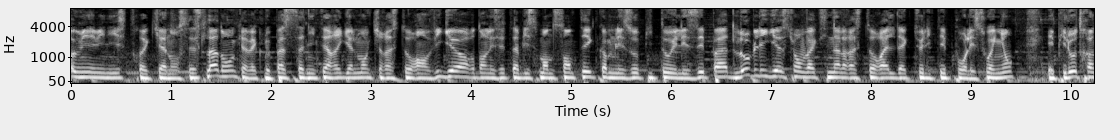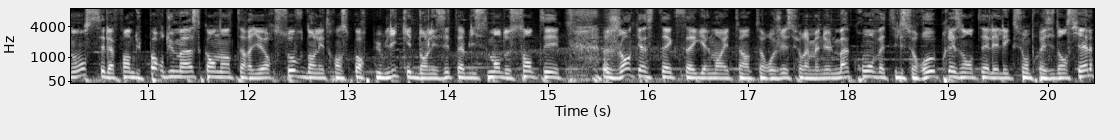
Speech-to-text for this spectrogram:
Premier ministre qui a annoncé cela, donc, avec le pass sanitaire également qui restera en vigueur dans les établissements de santé comme les hôpitaux et les EHPAD. L'obligation vaccinale restera, elle, d'actualité pour les soignants. Et puis l'autre annonce, c'est la fin du port du masque en intérieur, sauf dans les transports public et dans les établissements de santé. Jean Castex a également été interrogé sur Emmanuel Macron. Va-t-il se représenter à l'élection présidentielle?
